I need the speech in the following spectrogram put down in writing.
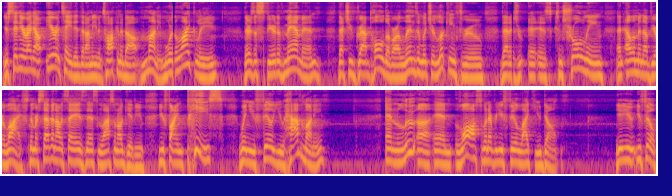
You're sitting here right now irritated that I'm even talking about money. More than likely, there's a spirit of mammon that you've grabbed hold of, or a lens in which you're looking through that is, is controlling an element of your life. Number seven, I would say, is this, and the last one I'll give you. You find peace when you feel you have money, and, lo- uh, and loss whenever you feel like you don't. You, you, you feel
